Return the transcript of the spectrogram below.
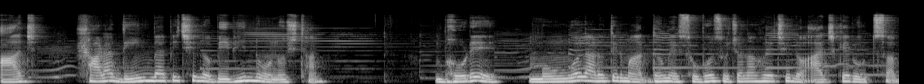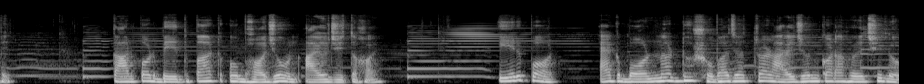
আজ সারা দিনব্যাপী ছিল বিভিন্ন অনুষ্ঠান। ভোরে মঙ্গল আরতির মাধ্যমে শুভ সূচনা হয়েছিল আজকের উৎসবে। তারপর বেদপাঠ ও ভজন আয়োজিত হয়। এরপর এক বর্ণাঢ্য শোভাযাত্রার আয়োজন করা হয়েছিল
